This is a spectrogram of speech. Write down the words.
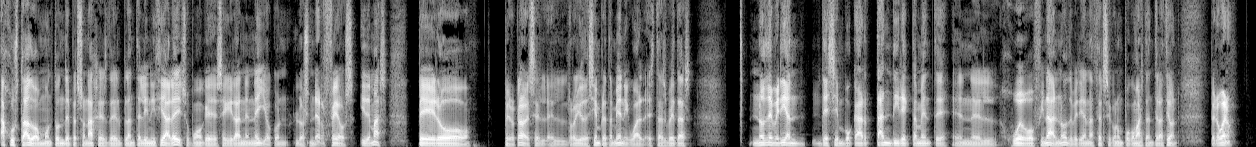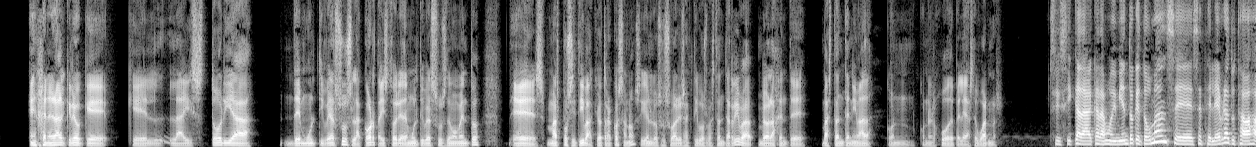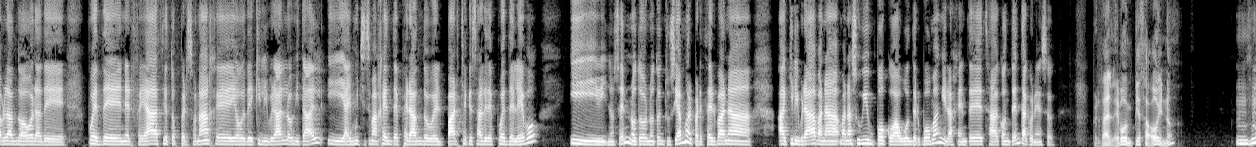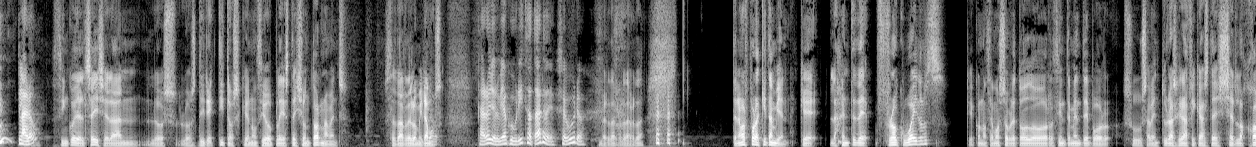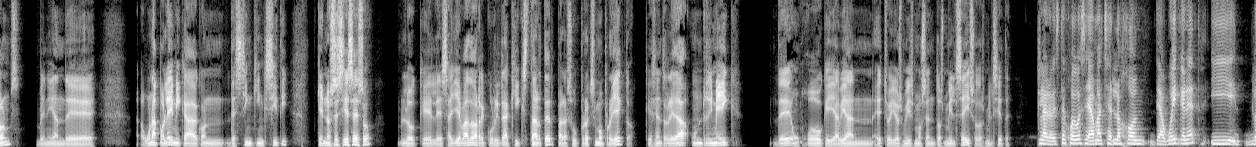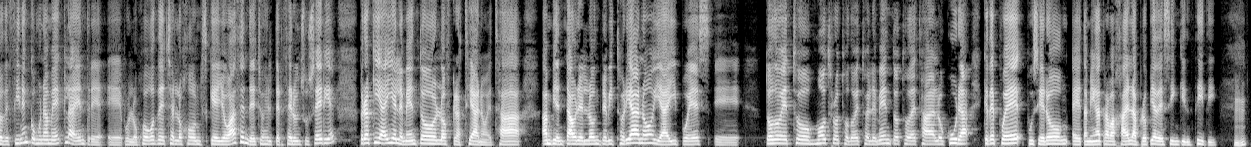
ajustado a un montón de personajes del plantel inicial, ¿eh? Y supongo que seguirán en ello con los nerfeos y demás. Pero, pero claro, es el rollo de siempre también. Igual estas betas no deberían desembocar tan directamente en el juego final, ¿no? Deberían hacerse con un poco más de antelación. Pero bueno, en general creo que, que la historia de Multiversus, la corta historia de Multiversus de momento, es más positiva que otra cosa, ¿no? Siguen los usuarios activos bastante arriba. Veo a la gente bastante animada con, con el juego de peleas de Warner. Sí, sí, cada, cada movimiento que toman se, se, celebra. Tú estabas hablando ahora de, pues, de nerfear ciertos personajes o de equilibrarlos y tal. Y hay muchísima gente esperando el parche que sale después del Evo. Y no sé, noto, noto entusiasmo. Al parecer van a, equilibrar, van a, van a subir un poco a Wonder Woman y la gente está contenta con eso. ¿Verdad? El Evo empieza hoy, ¿no? claro. 5 y el 6 eran los, los directitos que anunció PlayStation Tournaments. Esta tarde lo miramos. Claro, yo lo voy a cubrir esta tarde, seguro. Verdad, verdad, verdad. Tenemos por aquí también que la gente de Frog Whales, que conocemos sobre todo recientemente por sus aventuras gráficas de Sherlock Holmes, venían de alguna polémica con The Sinking City, que no sé si es eso, lo que les ha llevado a recurrir a Kickstarter para su próximo proyecto, que es en realidad un remake de un juego que ya habían hecho ellos mismos en 2006 o 2007. Claro, este juego se llama Sherlock Holmes The Awakened y lo definen como una mezcla entre eh, pues los juegos de Sherlock Holmes que ellos hacen, de hecho es el tercero en su serie, pero aquí hay elementos Lovecraftianos, está ambientado en el Londres victoriano y hay pues eh, todos estos monstruos, todos estos elementos, toda esta locura que después pusieron eh, también a trabajar en la propia de Sinking City.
